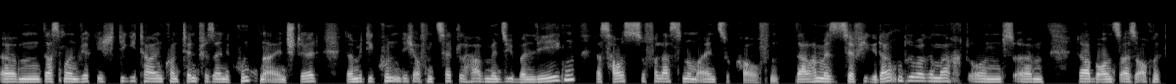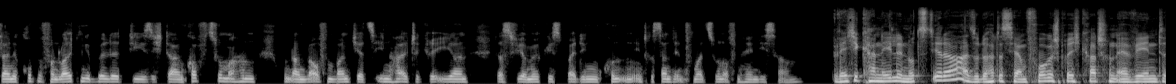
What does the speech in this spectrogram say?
ähm, dass man wirklich digitalen Content für seine Kunden einstellt, damit die Kunden dich auf dem Zettel haben, wenn sie überlegen, das Haus zu verlassen, um einzukaufen. Da haben wir sehr viel Gedanken drüber gemacht und ähm, da bei uns also auch eine kleine Gruppe von Leuten gebildet, die sich da einen Kopf zu machen und am laufenden Band jetzt Inhalte kreieren, dass wir möglichst bei den Kunden interessante Informationen auf den Handys haben. Welche Kanäle nutzt ihr da? Also du hattest ja im Vorgespräch gerade schon erwähnt,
